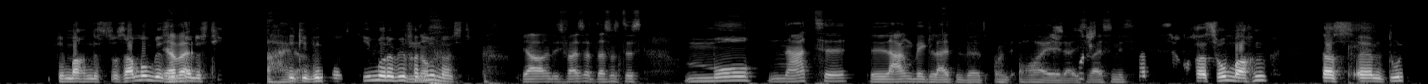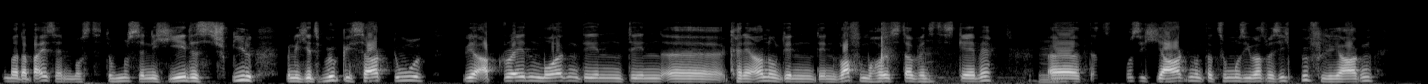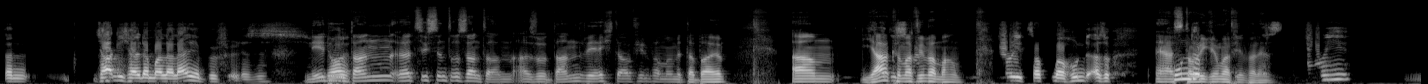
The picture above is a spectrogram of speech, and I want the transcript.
Wir machen das zusammen und wir sind dann das Team. Alter. Wir gewinnen als Team oder wir verlieren Noch. als Team. Ja, und ich weiß halt, dass uns das monatelang begleiten wird. Und oh, Alter, ich weiß nicht. Du kannst es auch so machen, dass ähm, du nicht immer dabei sein musst. Du musst ja nicht jedes Spiel, wenn ich jetzt wirklich sage, du, wir upgraden morgen den, den, äh, keine Ahnung, den, den Waffenholster, wenn es das gäbe, Mhm. Äh, dazu muss ich jagen und dazu muss ich, was weiß ich, Büffel jagen. Dann jage ich halt einmal alleine Büffel. Das ist. Nee, ja, du, dann hört sich's interessant an. Also dann wäre ich da auf jeden Fall mal mit dabei. Ähm, ja, Ja, können wir auf jeden Fall machen. Story zockt mal Hund. Also Ja, 100 Story kriegen wir auf jeden Fall hin. Story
